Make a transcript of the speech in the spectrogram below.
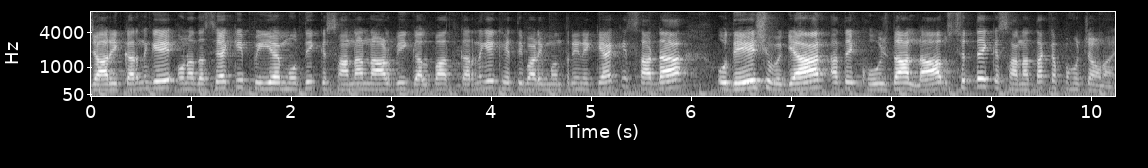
ਜਾਰੀ ਕਰਨਗੇ। ਉਹਨਾਂ ਦੱਸਿਆ ਕਿ ਪੀਐਮ ਮੋਦੀ ਕਿਸਾਨਾਂ ਨਾਲ ਵੀ ਗੱਲਬਾਤ ਕਰਨਗੇ। ਖੇਤੀਬਾੜੀ ਮੰਤਰੀ ਨੇ ਕਿਹਾ ਕਿ ਸਾਡਾ ਉਦੇਸ਼ ਵਿਗਿਆਨ ਅਤੇ ਖੋਜ ਦਾ ਲਾਭ ਸਿੱਧੇ ਕਿਸਾਨਾਂ ਤੱਕ ਪਹੁੰਚਾਉਣਾ ਹੈ।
